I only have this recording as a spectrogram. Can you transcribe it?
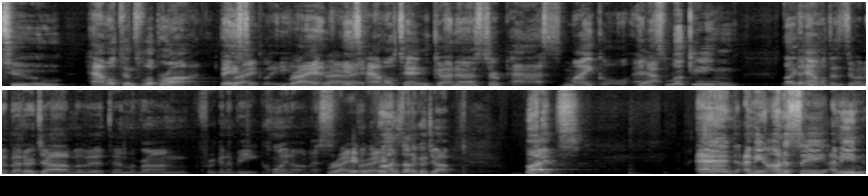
to Hamilton's LeBron, basically. right, And right, is right. Hamilton gonna surpass Michael? And Yeah. it's looking like That he- Hamilton's doing a better job of it than LeBron. If we're gonna be coin honest, Right, But right. LeBron's done a good job, but and I mean honestly, I mean.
